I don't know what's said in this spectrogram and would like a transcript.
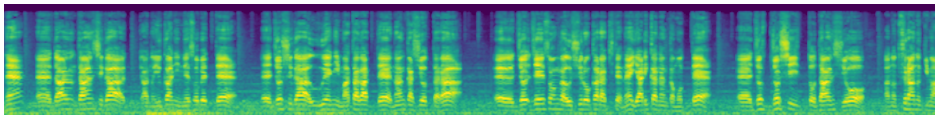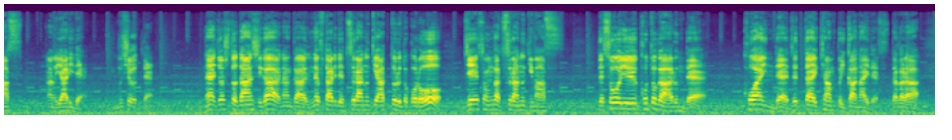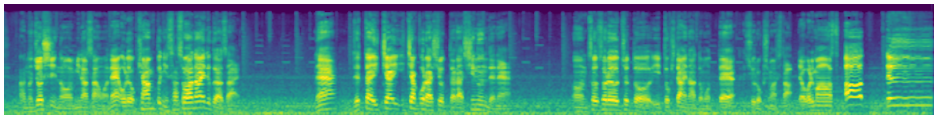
ね、えー、男子が、あの、床に寝そべって、えー、女子が上にまたがってなんかしよったら、えー、ジェイソンが後ろから来てね、槍かなんか持って、え、女子と男子を、あの、貫きます。あの、槍で。ブシュって。ね、女子と男子がなんかね、二人で貫き合っとるところを、ジェイソンが貫きます。で、そういうことがあるんで、怖いんで、絶対キャンプ行かないです。だから、あの、女子の皆さんはね、俺をキャンプに誘わないでください。ね。絶対イチャイチャコラしよったら死ぬんでね。うん、そ、それをちょっと言っときたいなと思って収録しました。じゃあ終わります。あっ、でーん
